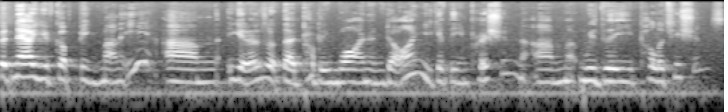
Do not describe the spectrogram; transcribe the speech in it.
But now you've got big money. Um, you know, they'd probably wine and dine, you get the impression, um, with the politicians.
